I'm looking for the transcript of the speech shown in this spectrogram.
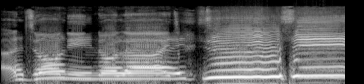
I don't need no light to see.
